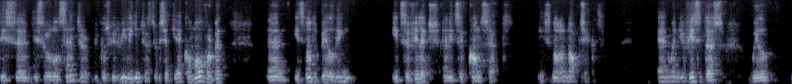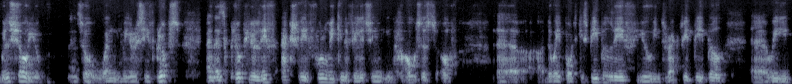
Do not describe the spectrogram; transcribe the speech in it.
this uh, this rural center?" Because we're really interested. We said, "Yeah, come over," but um, it's not a building; it's a village, and it's a concept. It's not an object. And when you visit us, we'll we'll show you. And so when we receive groups, and as a group, you live actually a full week in the village in, in houses of uh, the way Portuguese people live, you interact with people. Uh, we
